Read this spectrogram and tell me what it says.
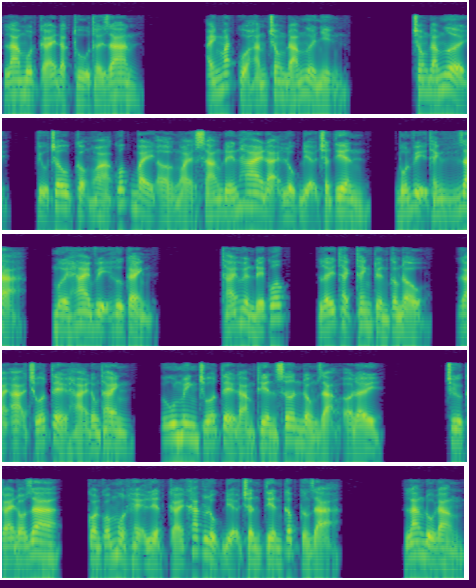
là một cái đặc thù thời gian. Ánh mắt của hắn trong đám người nhìn. Trong đám người, cựu châu Cộng hòa quốc bày ở ngoài sáng đến hai đại lục địa chân tiên, bốn vị thánh giả, mười hai vị hư cảnh. Thái huyền đế quốc, lấy thạch thanh tuyền cầm đầu, gại ạ chúa tể Hải Đông Thanh, U Minh chúa tể Đàm Thiên Sơn đồng dạng ở đây. Trừ cái đó ra, còn có một hệ liệt cái khác lục địa chân tiên cấp cường giả. Lang Đồ Đằng,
